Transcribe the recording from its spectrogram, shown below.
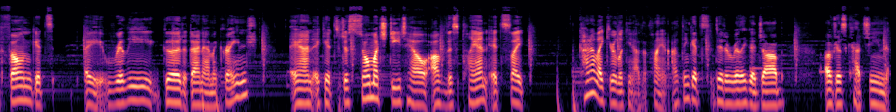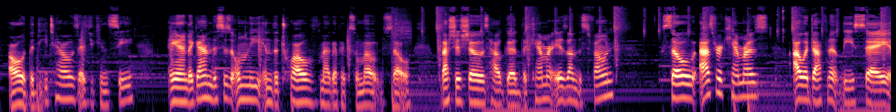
phone gets a really good dynamic range and it gets just so much detail of this plant. It's like kind of like you're looking at the plant. I think it's did a really good job of just catching all the details as you can see. And again, this is only in the 12 megapixel mode. So that just shows how good the camera is on this phone. So as for cameras, I would definitely say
